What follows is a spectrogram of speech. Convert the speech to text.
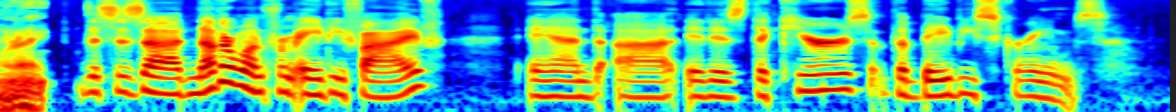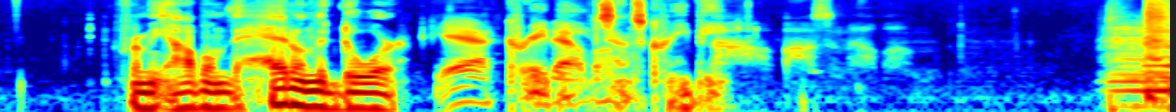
All right. This is uh, another one from 85. And uh, it is The Cure's The Baby Screams. From the album The Head on the Door. Yeah, great album. It sounds creepy. Oh, awesome album.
